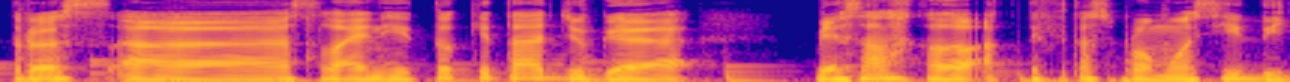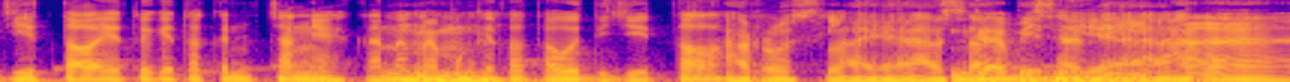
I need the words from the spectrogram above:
Terus uh, selain itu kita juga biasalah kalau aktivitas promosi digital itu kita kencang ya karena Mhm. memang kita tahu digital Harus lah ya nggak bisa ini di ya. ah,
